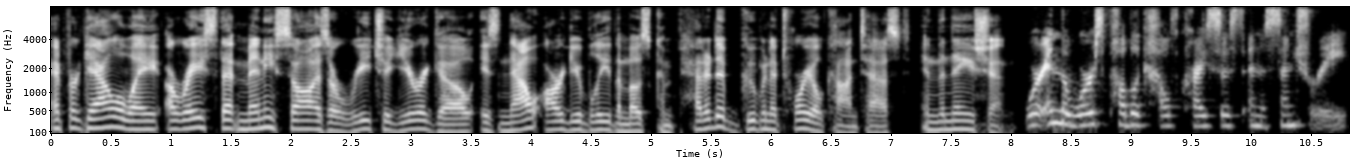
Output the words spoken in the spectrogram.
and for Galloway, a race that many saw as a reach a year ago is now arguably the most competitive gubernatorial contest in the nation. We're in the worst public health crisis in a century,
